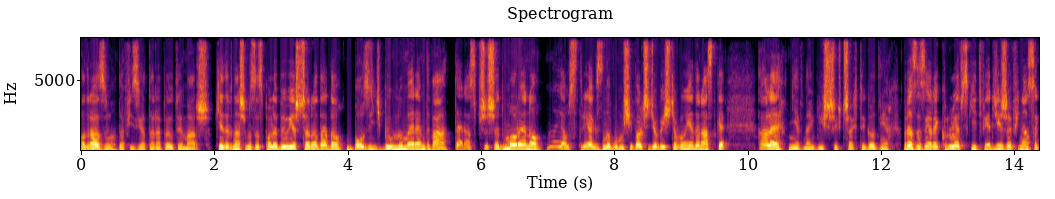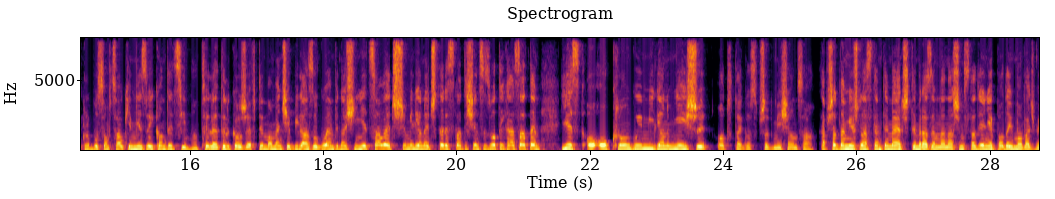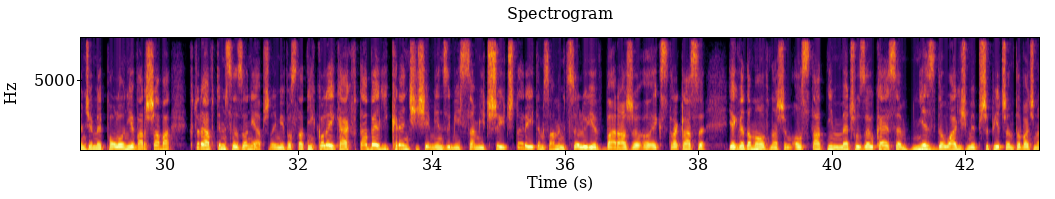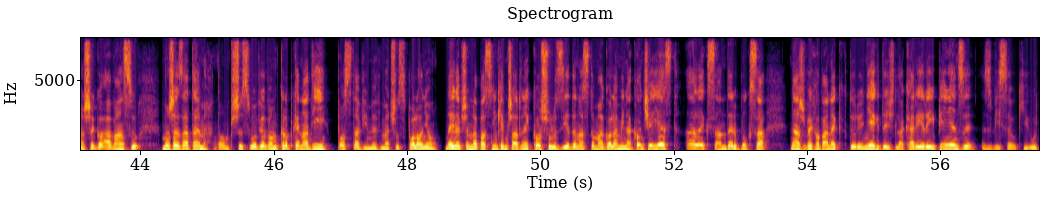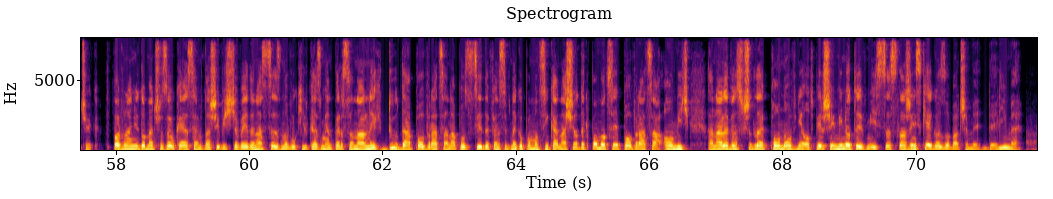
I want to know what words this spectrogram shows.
Od razu do fizjoterapeuty marsz. Kiedy w naszym zespole był jeszcze Rodado, Bozić był numerem dwa. Teraz przyszedł Moreno, no i Austriak znowu musi walczyć o wyjściową jedenastkę, ale nie w najbliższych trzech tygodniach. Prezes Jarek Królewski twierdzi, że finanse klubu są w całkiem niezłej kondycji. No tyle tylko, że w tym momencie bilans ogółem wynosi niecałe 3 miliony 400 tysięcy złotych, a zatem jest o okrągły milion mniejszy od tego sprzed miesiąca. A przed nami już następny mecz. Tym razem na naszym stadionie podejmować będziemy Polonię Warszawa, która w tym sezonie, a przynajmniej w ostatnich kolejkach, w tabeli kręci się między miejscami 3 i 4 i tym samym celuje w baraże o ekstraklasę. Jak wiadomo, w naszym ostatnim meczu z ŁKS-em nie zdołaliśmy przypieczętować naszego awansu. Może zatem tą przysłowiową kropkę na D postawimy w meczu z Polonią. Najlepszym napastnikiem czarnych koszul z 11 golami na koncie jest Aleksander Buksa, nasz wychowanek, który niegdyś dla kariery i pieniędzy z wisełki uciekł. W porównaniu do meczu z ŁKS-em w naszej wyjściowej 11 znowu kilka zmian personalnych. Duda powraca na pozycję defensywnego pomocnika, na środek pomocy powraca Omić, a na lewym skrzydle ponownie od pierwszej minuty w miejsce Starzyńskiego zobaczymy Delimę.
